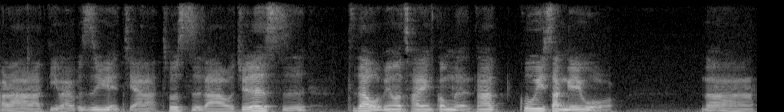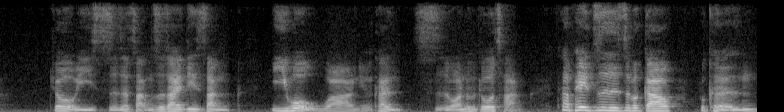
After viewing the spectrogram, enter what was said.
好啦好啦，底牌不是预言家了，出十啦。我觉得十。知道我没有查验功能，他故意上给我，那就以十的场次，他一定上一或五啊！你们看十玩那么多场，他配置这么高，不可能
